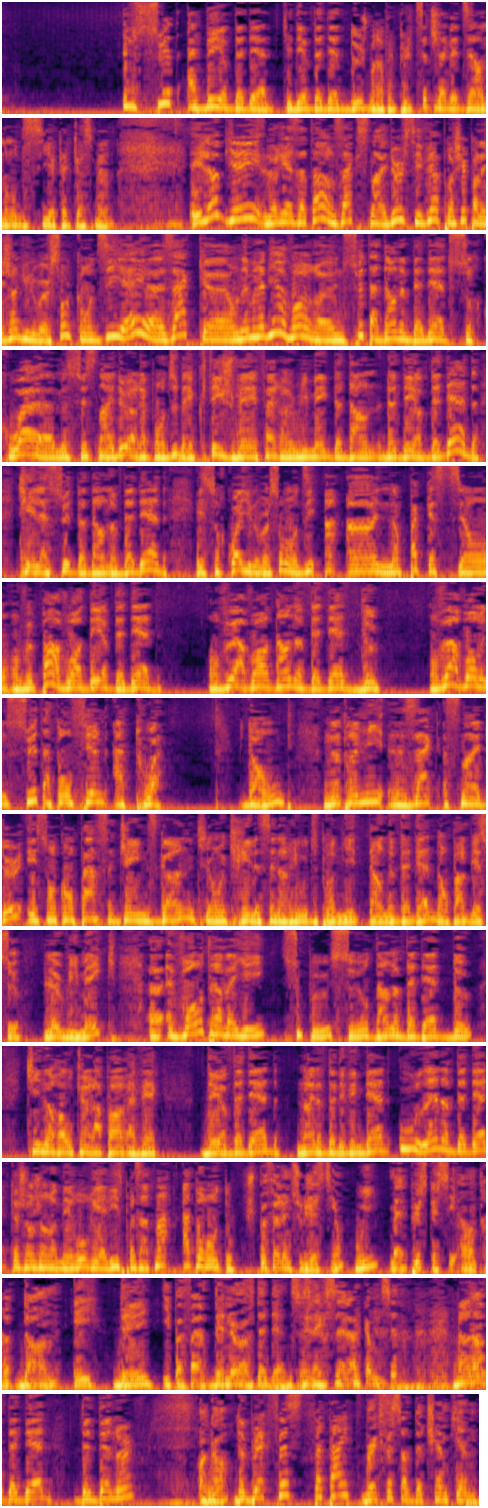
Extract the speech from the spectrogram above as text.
une suite à Day of the Dead, qui est Day of the Dead 2, je me rappelle plus le titre, je l'avais dit en ondes ici il y a quelques semaines. Et là, bien, le réalisateur Zack Snyder s'est vu approché par les gens d'Universal qui ont dit Hey, euh, Zack, euh, on aimerait bien avoir euh, une suite à Dawn of the Dead. Sur quoi euh, M. Snyder a répondu Ben écoutez, je vais faire un remake de, Day of the Dead, qui est la suite de Dawn of the Dead. Et sur quoi Universal ont dit Ah, ah, non, pas question, on veut pas avoir Day of the Dead. On veut avoir Dawn of the Dead 2. On veut avoir une suite à ton film à toi. Donc, notre ami Zack Snyder et son comparse James Gunn, qui ont écrit le scénario du premier Dawn of the Dead, dont on parle bien sûr le remake, euh, vont travailler sous peu sur Dawn of the Dead 2, qui n'aura aucun rapport avec Day of the Dead, Night of the Living Dead ou Land of the Dead que Jean-Jean Romero réalise présentement à Toronto. Je peux faire une suggestion? Oui. Ben, puisque c'est entre Dawn et Day, il peut faire Dinner of the Dead. C'est excellent comme titre. Dawn Non? of the Dead, The Dinner, Encore. The Breakfast peut-être? Breakfast of the Champion.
